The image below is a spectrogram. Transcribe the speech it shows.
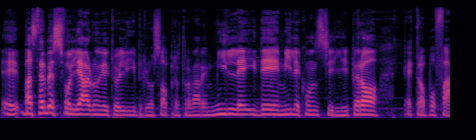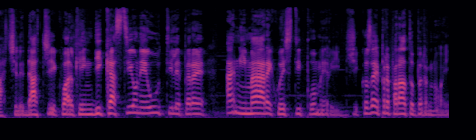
eh, basterebbe sfogliare uno dei tuoi libri, lo so, per trovare mille idee, mille consigli, però è troppo facile. Dacci qualche indicazione utile per animare questi pomeriggi. Cosa hai preparato per noi?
